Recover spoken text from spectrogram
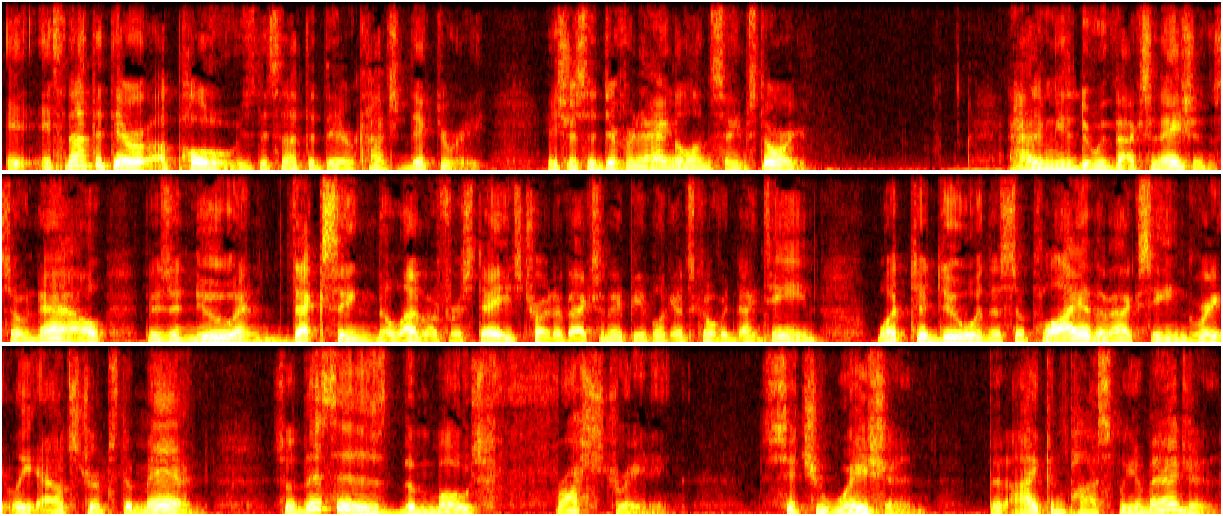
It's not that they're opposed, it's not that they're contradictory, it's just a different angle on the same story having to do with vaccinations. So now there's a new and vexing dilemma for states trying to vaccinate people against COVID 19 what to do when the supply of the vaccine greatly outstrips demand. So this is the most frustrating situation that I can possibly imagine.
